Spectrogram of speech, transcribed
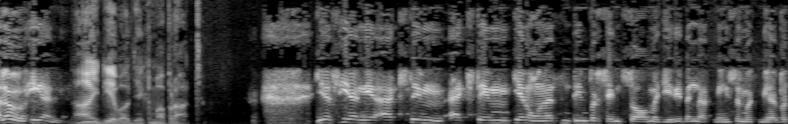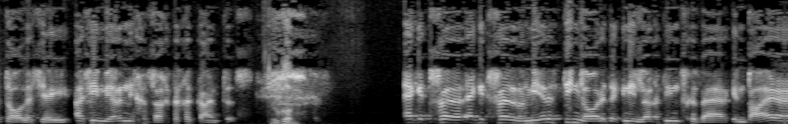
Hallo Ian. Haai Dewald, jy kom maar praat. Yes Ian, nee, ek stem ek stem 110% saam met hierdie ding dat mense moet meer betaal as jy as jy meer in die gewigtige kant is. Hoekom? Ek het vir ek het vir meer as 10 jaar het ek in die lugdiens gewerk en baie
